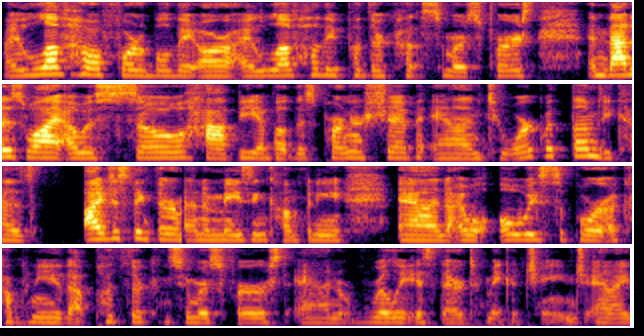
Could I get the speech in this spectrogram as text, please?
I love how affordable they are. I love how they put their customers first. And that is why I was so happy about this partnership and to work with them because I just think they're an amazing company and I will always support a company that puts their consumers first and really is there to make a change. And I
